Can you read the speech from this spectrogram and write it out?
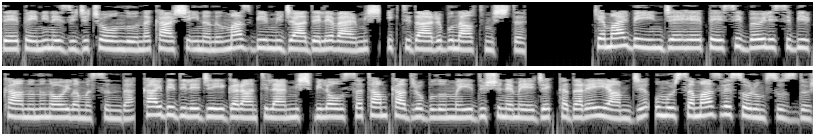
DP'nin ezici çoğunluğuna karşı inanılmaz bir mücadele vermiş, iktidarı bunaltmıştı. Kemal Bey'in CHP'si böylesi bir kanunun oylamasında, kaybedileceği garantilenmiş bile olsa tam kadro bulunmayı düşünemeyecek kadar eyyamcı, umursamaz ve sorumsuzdur.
